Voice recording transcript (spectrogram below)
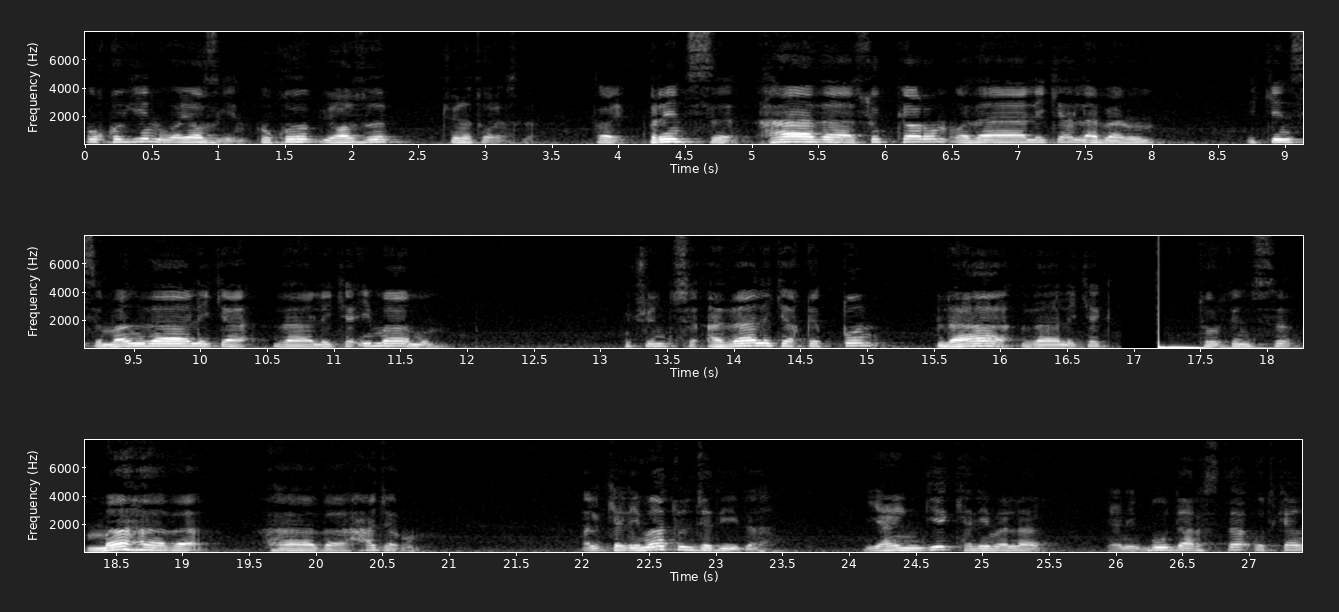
O'qigin va yozgin. O'qib yozib jo'natib yuborasizlar birinchisi hada sukkarun va zalika labanun. Ikkinchisi man zalika zalika imamun. Uchinchisi azalika qittun la zalika to'rtinchisi ma hada hada hajarun. Al kalimatul jadida. Yangi kalimalar. Ya'ni bu darsda o'tgan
